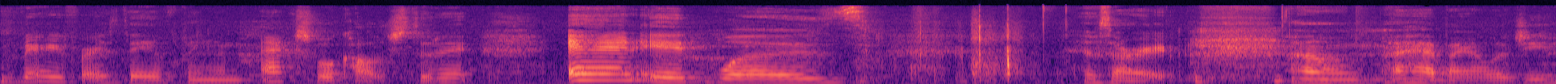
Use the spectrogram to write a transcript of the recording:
very first day of being an actual college student, and it was, it was all right. Um, I had biology.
